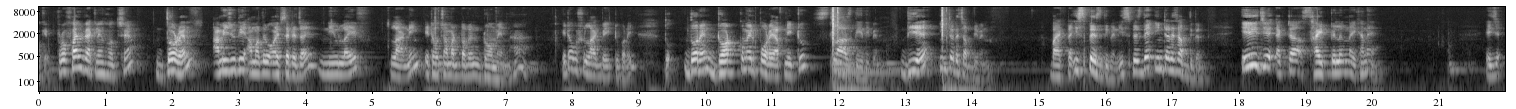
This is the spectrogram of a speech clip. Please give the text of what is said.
ওকে প্রোফাইল ব্যাকলিং হচ্ছে ধরেন আমি যদি আমাদের ওয়েবসাইটে যাই নিউ লাইফ লার্নিং এটা হচ্ছে আমার ধরেন ডোমেন হ্যাঁ? এটা অবশ্য লাগবে একটু পরেই। তো ধরেন ডট কমের পরে আপনি একটু স্লাস দিয়ে দিবেন। দিয়ে ইন্টারে চাপ দিবেন। বা একটা স্পেস দিবেন। স্পেস দিয়ে ইন্টারে চাপ দিবেন। এই যে একটা সাইট পেলেন না এখানে? এই যে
